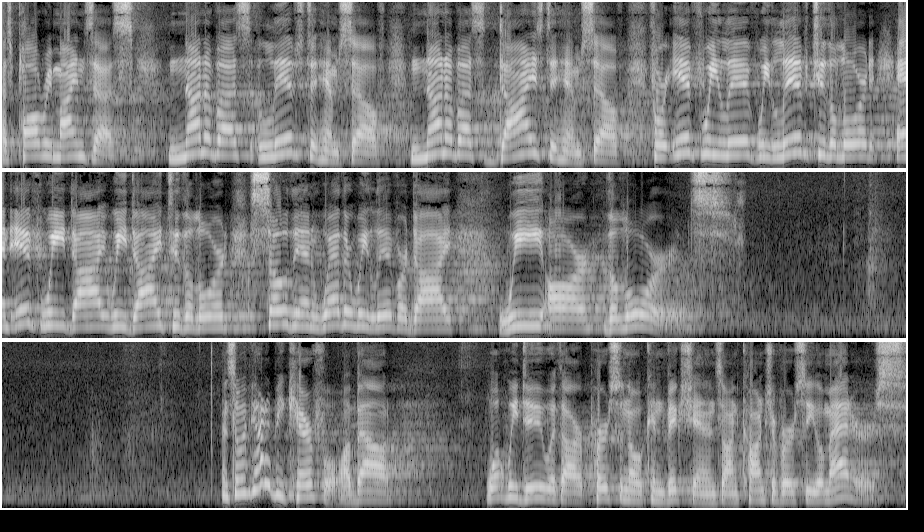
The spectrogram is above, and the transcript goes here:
As Paul reminds us, none of us lives to himself, none of us dies to himself. For if we live, we live to the Lord, and if we die, we die to the Lord. So then, whether we live or die, we are the Lord's. And so we've got to be careful about what we do with our personal convictions on controversial matters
